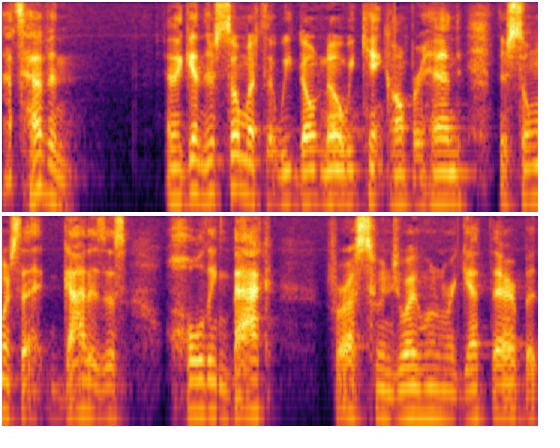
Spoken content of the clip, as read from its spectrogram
That's heaven. And again, there's so much that we don't know, we can't comprehend. There's so much that God is just holding back for us to enjoy when we get there, but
